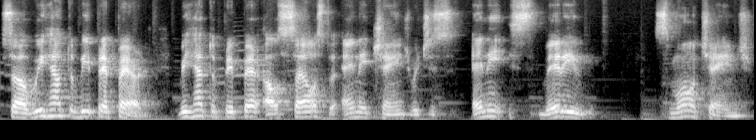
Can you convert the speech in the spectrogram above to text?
So we have to be prepared. We have to prepare ourselves to any change, which is any very small change,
